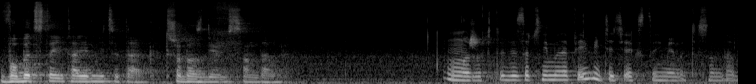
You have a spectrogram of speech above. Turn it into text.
Wobec tej tajemnicy tak, trzeba zdjąć sandały. Może wtedy zaczniemy lepiej widzieć, jak zdejmiemy te sandały.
